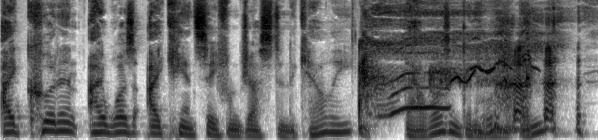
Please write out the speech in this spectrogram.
I couldn't. I was. I can't say from Justin to Kelly. That wasn't going to happen.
